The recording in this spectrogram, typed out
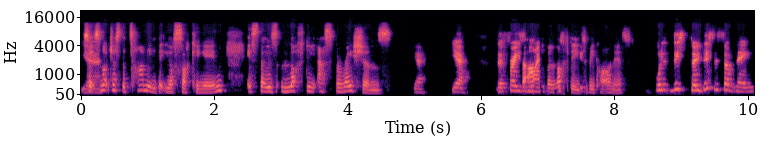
Yeah. So it's not just the tummy that you're sucking in, it's those lofty aspirations. Yeah. Yeah. The phrase that aren't even lofty, to be quite honest. Well, this so this is something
